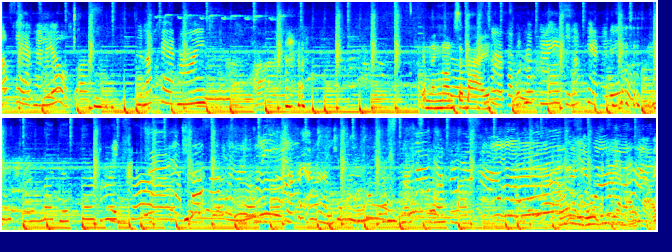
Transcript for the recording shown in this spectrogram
รับแขกหน่อยเร็วถือรับแขกหน่อยกำลังนอนสบายสาขับรถมาใครถือรับแขกหน่อยเร็ว We can make it if we try. Just the two of us. อยากให้อาหารใช่ไหมโอ้ยดูไม่ได้มีอาหารขาย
